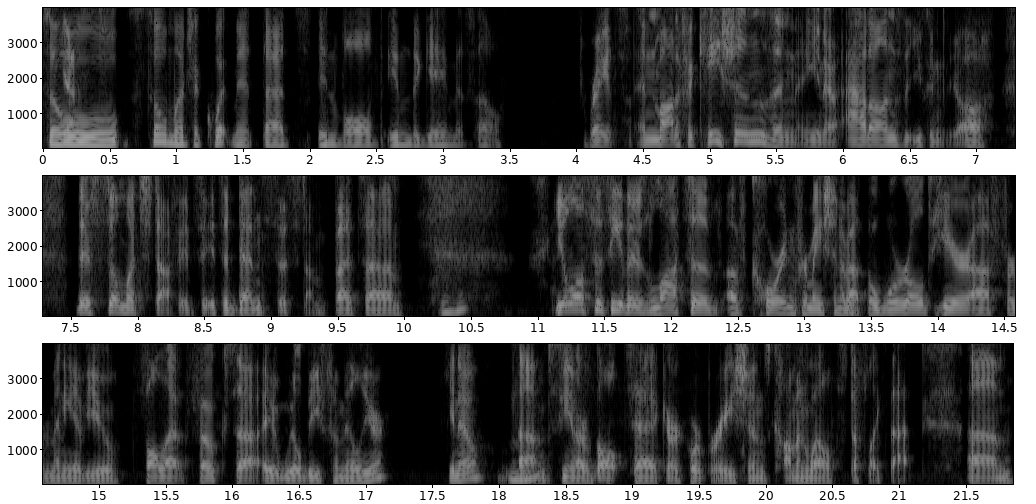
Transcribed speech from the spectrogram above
so so much equipment that's involved in the game itself right and modifications and you know add-ons that you can oh there's so much stuff it's it's a dense system but um Mhm. You'll also see there's lots of of core information about the world here uh, for many of you fallout folks uh, it will be familiar you know Mhm. um, seeing our Vault-Tec our corporations commonwealth stuff like that. Um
